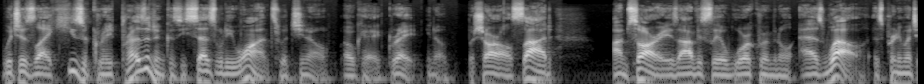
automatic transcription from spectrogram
which is like he's a great president because he says what he wants, which you know, okay, great, you know, Bashar al-Assad I'm sorry, is obviously a war criminal as well, as pretty much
